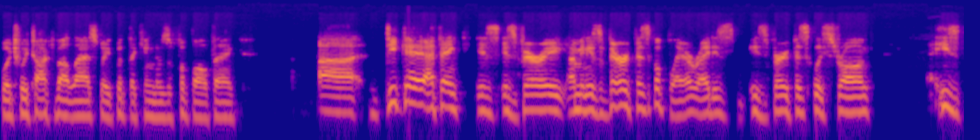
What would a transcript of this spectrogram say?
which we talked about last week with the Kingdoms of Football thing. Uh, Dike, I think, is is very. I mean, he's a very physical player, right? He's he's very physically strong. He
